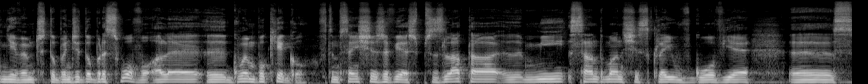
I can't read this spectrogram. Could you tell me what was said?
nie wiem, czy to będzie dobre słowo, ale głębokiego. W tym sensie, że wiesz, przez lata mi Sandman się skleił w głowie z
